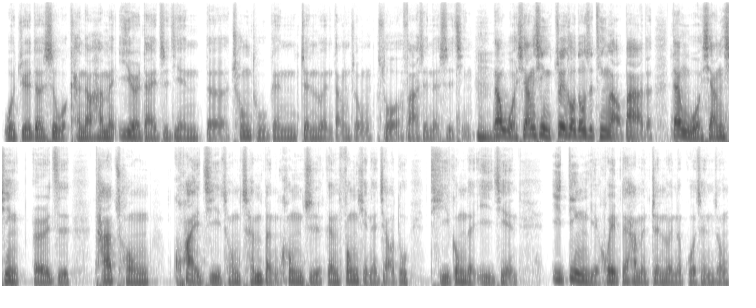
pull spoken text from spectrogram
我觉得是我看到他们一二代之间的冲突跟争论当中所发生的事情。嗯，那我相信最后都是听老爸的，但我相信儿子他从会计、从成本控制跟风险的角度提供的意见，一定也会在他们争论的过程中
